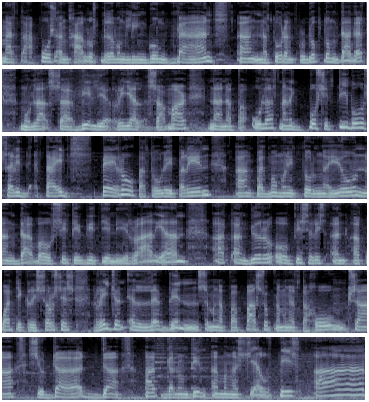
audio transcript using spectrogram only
matapos ang halos dalawang linggong ban ang naturang produktong dagat mula sa Villarreal, Samar na napaulat na nagpositibo sa red tide pero patuloy pa rin ang pagmomonitor ngayon ng Davao City Veterinarian at ang Bureau of Fisheries and Aquatic Resources Region 11 sa mga papasok na mga tahong sa siyudad uh, at ganun din ang mga shellfish at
